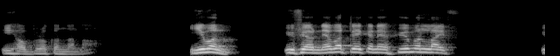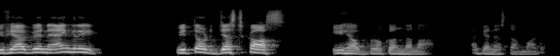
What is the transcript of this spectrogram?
you have broken the law. Even if you have never taken a human life, if you have been angry without just cause, you have broken the law against the murder.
